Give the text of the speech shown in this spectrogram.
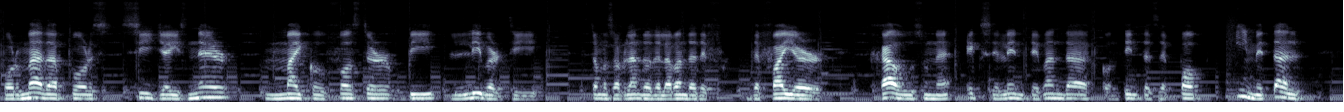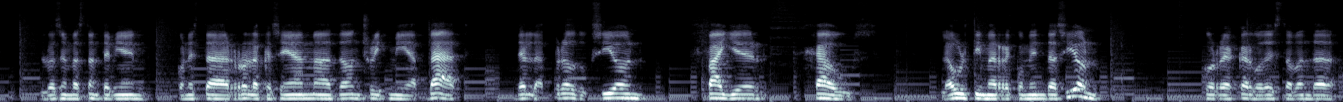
formada por CJ Snare Michael Foster B. Liberty. Estamos hablando de la banda de The Fire House, una excelente banda con tintes de pop y metal. Lo hacen bastante bien con esta rola que se llama Don't Treat Me a Bad de la producción Fire House. La última recomendación corre a cargo de esta banda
